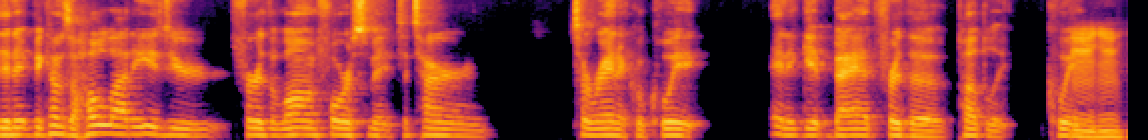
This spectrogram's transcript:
then it becomes a whole lot easier for the law enforcement to turn tyrannical quick and it get bad for the public quick Mhm.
